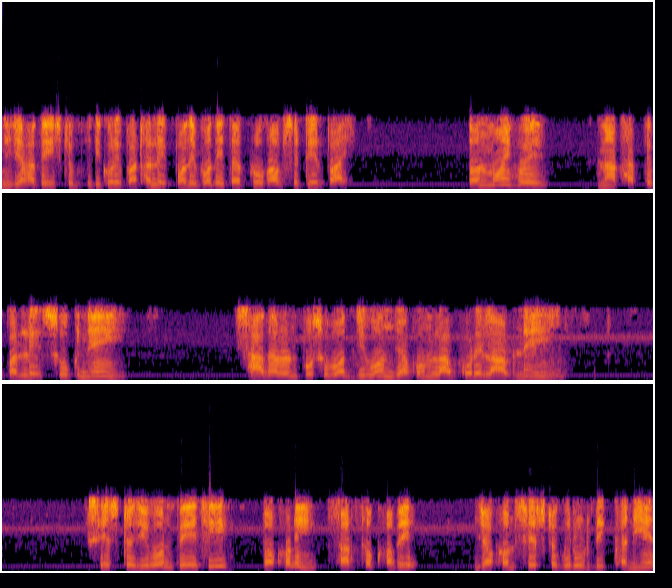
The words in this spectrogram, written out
নিজের হাতে ইষ্টভৃতি করে পাঠালে পদে পদে তার প্রভাব সে টের পায়। তন্ময় হয়ে না থাকতে পারলে সুখ নেই। সাধারণ পশুবৎ জীবন যাপন লাভ করে লাভ নেই। শ্রেষ্ঠ জীবন পেয়েছি তখনই সার্থক হবে যখন শ্রেষ্ঠ গুরুর দীক্ষা নিয়ে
